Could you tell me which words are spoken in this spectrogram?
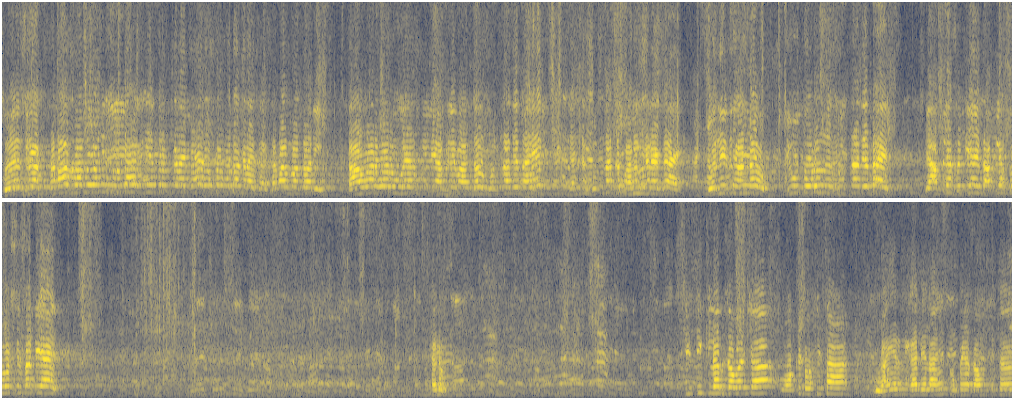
स्वयंसेवक समाज बांधवांनी स्वतः नियंत्रण करायचं आहे रस्ता मोठा करायचा समाज बांधवांनी टावरवर उभे असलेले आपले बांधव सूचना देत आहेत. त्यांच्या सूचनांचं पालन करायचं आहे. पोलीस बांधव जीव तोडून सूचना देत आहेत. ते आपल्यासाठी आहेत आपल्या सुरक्षेसाठी आहेत. हॅलो सिटी क्लब जवळच्या वॉकी टॉकीचा वायर निघालेला आहे. कृपया जाऊन तिथं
